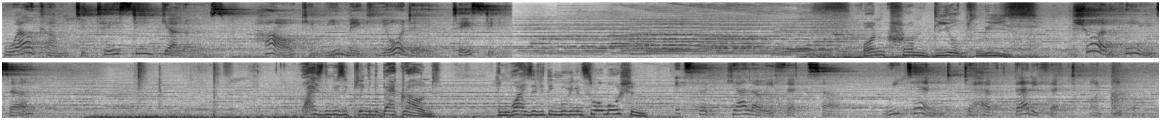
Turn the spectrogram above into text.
Welcome to Tasty Gallows. How can we make your day tasty? One crumb deal, please. Sure thing, sir. Why is the music playing in the background? And why is everything moving in slow motion? It's the gallow effect, sir. We tend to have that effect on people.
